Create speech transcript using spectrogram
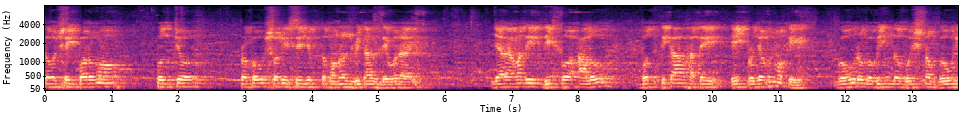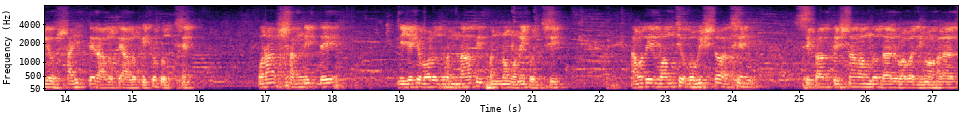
তো সেই পরম পূজ্য প্রকৌশলী শ্রীযুক্ত মনোজ বিকাশ দেবরায়, যারা আমাদের দিব্য আলো বত্তিকা হাতে এই প্রজন্মকে গৌর গোবিন্দ বৈষ্ণব গৌরীয় সাহিত্যের আলোকে আলোকিত করছেন। ওনার সান্নিধ্যে নিজেকে বড় ধন্যাতি ধন্য মনে করছি। আমাদের মঞ্চে উপবিষ্ট আছেন শ্রীপাদ কৃষ্ণানন্দ দাস বাবাজি মহারাজ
